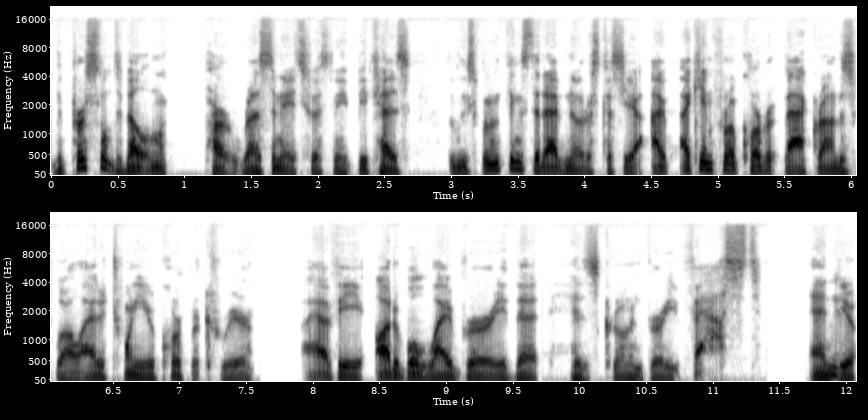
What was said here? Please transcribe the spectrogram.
the personal development part resonates with me because at least one of the things that I've noticed, because yeah, I, I came from a corporate background as well. I had a 20 year corporate career. I have a audible library that has grown very fast. And you know,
